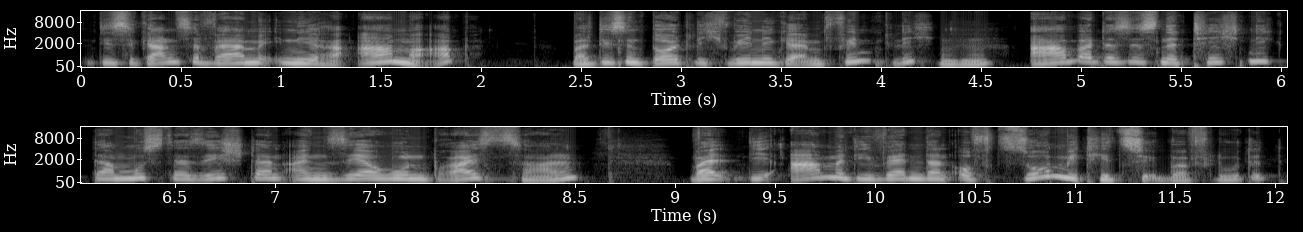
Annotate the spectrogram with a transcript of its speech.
diese ganze Wärme in ihre Arme ab, weil die sind deutlich weniger empfindlich. Mhm. Aber das ist eine Technik, da muss der Seestern einen sehr hohen Preis zahlen, weil die Arme, die werden dann oft so mit Hitze überflutet,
